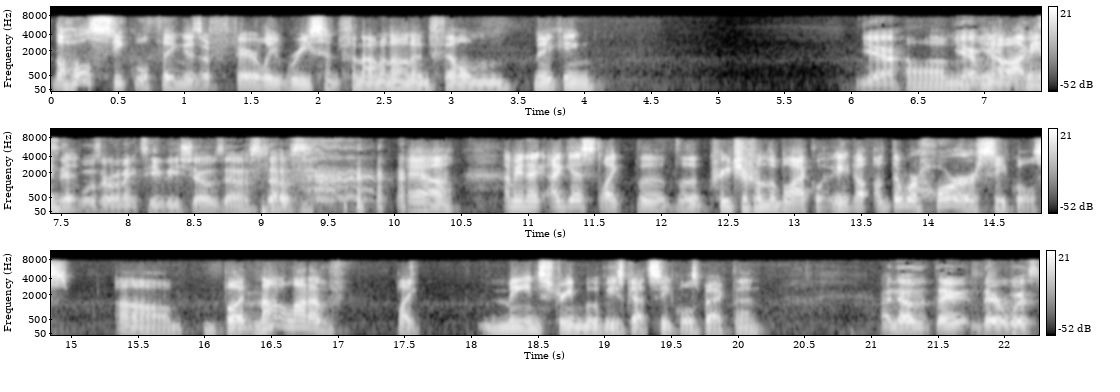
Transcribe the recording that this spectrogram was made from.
the whole sequel thing is a fairly recent phenomenon in film making. Yeah, Um, yeah. you we know, I mean, the- sequels or we make TV shows out of stuff. yeah, I mean, I, I guess like the the creature from the black, you know, there were horror sequels, um, but not a lot of like mainstream movies got sequels back then. I know that they there was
